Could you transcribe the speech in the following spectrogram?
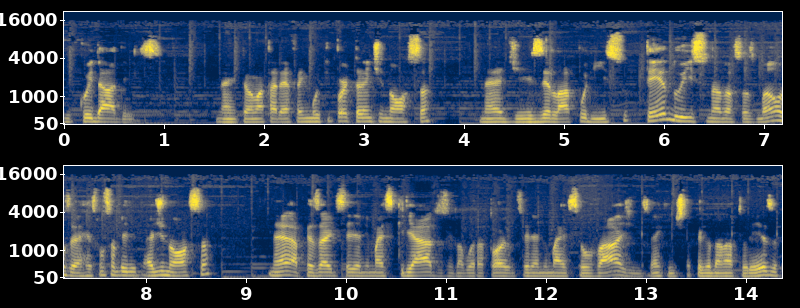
e cuidar deles. Né? Então é uma tarefa muito importante nossa né, de zelar por isso. Tendo isso nas nossas mãos, é a responsabilidade nossa né, apesar de serem animais criados em laboratório, não serem animais selvagens, né, que a gente está pegando da natureza,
